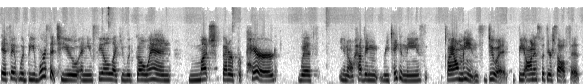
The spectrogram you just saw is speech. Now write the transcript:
if it would be worth it to you and you feel like you would go in much better prepared with you know having retaken these by all means do it be honest with yourself it's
